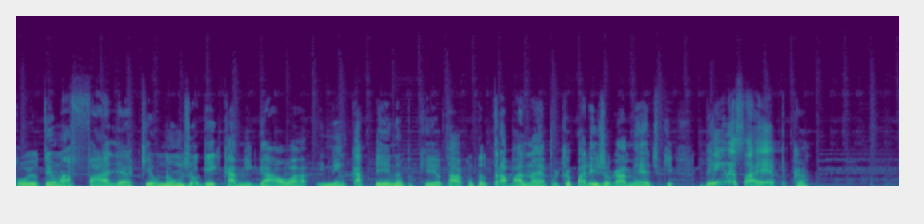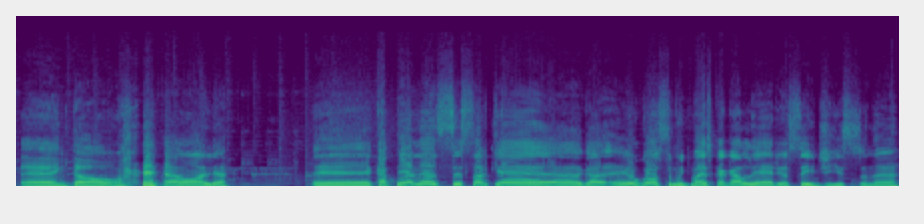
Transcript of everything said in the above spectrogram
Pô, eu tenho uma falha que eu não joguei Kamigawa e nem Capena, porque eu tava com tanto trabalho na época que eu parei de jogar Magic bem nessa época. É, então. Olha. É, Capena, você sabe que é. Eu gosto muito mais que a galera, eu sei disso, né?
